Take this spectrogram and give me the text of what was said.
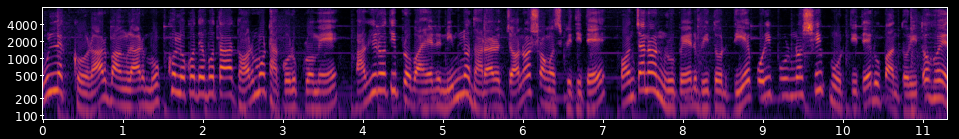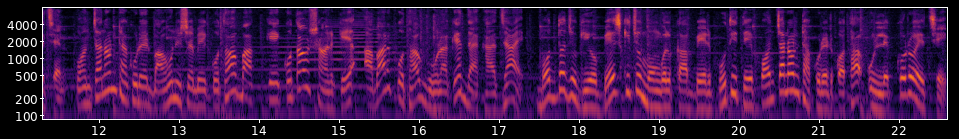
উল্লেখ্য রার বাংলার মুখ্য লোকদেবতা ধর্ম ঠাকুর ক্রমে ভাগীরথী প্রবাহের নিম্ন ধারার জনসংস্কৃতিতে পঞ্চানন রূপের ভিতর দিয়ে পরিপূর্ণ শিব মূর্তিতে রূপান্তরিত হয়েছেন। পঞ্চানন ঠাকুরের বাহন হিসেবে কোথাও বাঘকে, কোথাও ষাঁড়কে, আবার কোথাও ঘোড়াকে দেখা যায়। মধ্যযুগীয় বেশ কিছু মঙ্গল কাব্যের পুঁথিতে পঞ্চানন ঠাকুরের কথা উল্লেখ রয়েছে।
